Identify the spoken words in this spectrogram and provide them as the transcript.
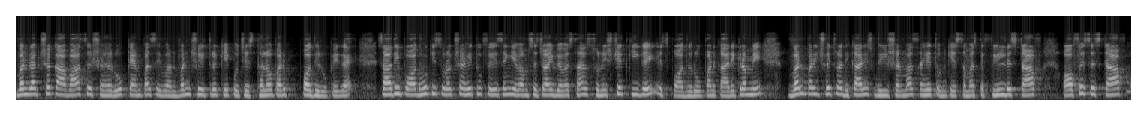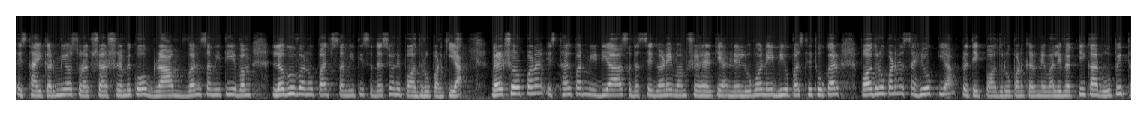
वन रक्षक आवास, शहरों कैंपस एवं वन क्षेत्र के कुछ स्थलों पर पौधे रोपे गए। साथ ही पौधों की सुरक्षा हेतु फेसिंग एवं सिंचाई व्यवस्था सुनिश्चित की गई। इस पौधरोपण कार्यक्रम में वन परिक्षेत्र अधिकारी सुधीर शर्मा सहित उनके समस्त फ़ील्ड स्टाफ, ऑफ़िस स्टाफ, स्थायी कर्मी और सुरक्षा श्रमिकों, ग्राम वन समिति एवं लघु वनोपज समिति सदस्यों ने पौधरोपण किया। वृक्षारोपण स्थल पर मीडिया सदस्य गण एवं शहर के अन्य लोगों ने भी उपस्थित होकर पौधरोपण में सहयोग किया। प्रत्येक पौधरोपण करने वाले व्यक्ति का रोपित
